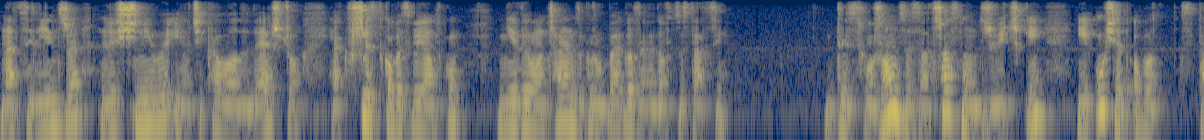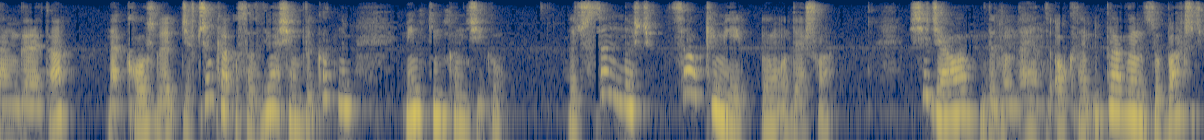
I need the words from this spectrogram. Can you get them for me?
na cylindrze lśniły i ociekały od deszczu, jak wszystko bez wyjątku, nie wyłączając grubego zawiadowcy stacji. Gdy służący zatrzasnął drzwiczki i usiadł obok Stangreta na koźle, dziewczynka usadowiła się w wygodnym, miękkim kąciku. Lecz senność całkiem jej odeszła. Siedziała, wyglądając oknem i pragnąc zobaczyć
